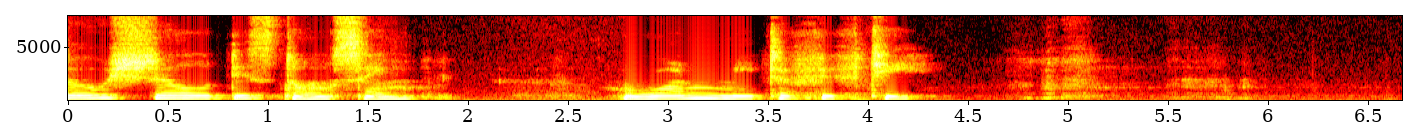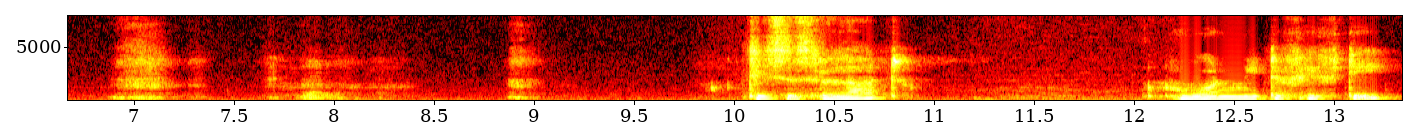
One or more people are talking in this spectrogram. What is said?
Social distancing, one meter fifty. This is a lot. One meter fifty.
